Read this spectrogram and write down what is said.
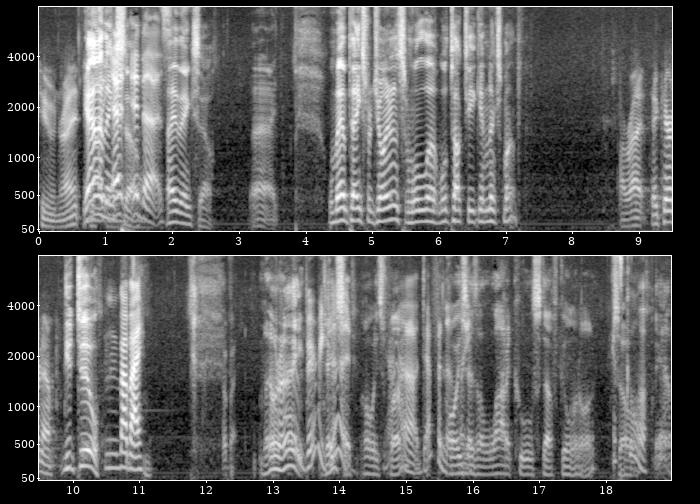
tune, right? Yeah, I think It- so. it does. I think so. All right. Well, man, thanks for joining us, and we'll uh, we'll talk to you again next month. All right. Take care now. You too. Bye bye. Bye bye. All right. very Jason, good. Always fun. Yeah, definitely. Always has a lot of cool stuff going on. That's so, cool. Yeah.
